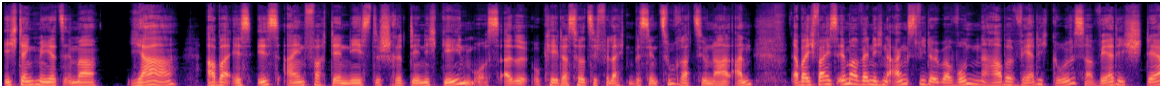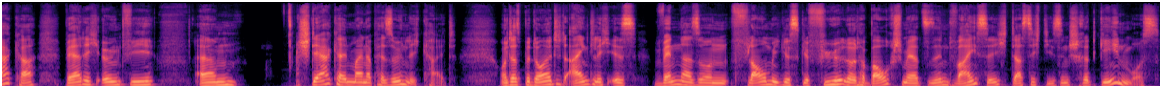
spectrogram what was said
ich denke mir jetzt immer, ja, aber es ist einfach der nächste Schritt, den ich gehen muss. Also, okay, das hört sich vielleicht ein bisschen zu rational an, aber ich weiß immer, wenn ich eine Angst wieder überwunden habe, werde ich größer, werde ich stärker, werde ich irgendwie ähm, stärker in meiner Persönlichkeit. Und das bedeutet eigentlich ist, wenn da so ein flaumiges Gefühl oder Bauchschmerzen sind, weiß ich, dass ich diesen Schritt gehen muss.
